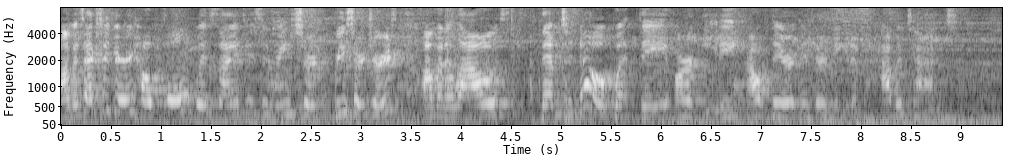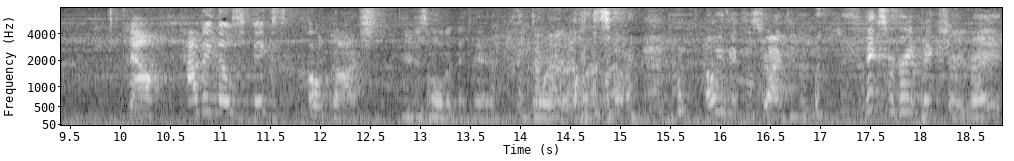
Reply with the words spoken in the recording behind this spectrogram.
um, it's actually very helpful with scientists and research, researchers. Um, it allows them to know what they are eating out there in their native habitat. Now, having those fixed, oh gosh, you're just holding it there. It's adorable. I'm sorry. Always get distracted. In the, makes for great pictures, right?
